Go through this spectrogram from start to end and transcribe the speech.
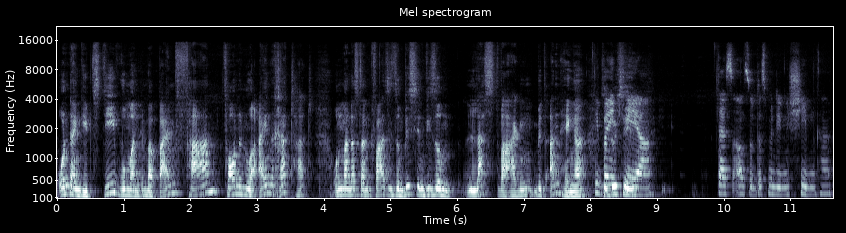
und dann gibt es die, wo man immer beim Fahren vorne nur ein Rad hat und man das dann quasi so ein bisschen wie so ein Lastwagen mit Anhänger Wie so bei durch die- Ikea. Das auch so, dass man die nicht schieben kann.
